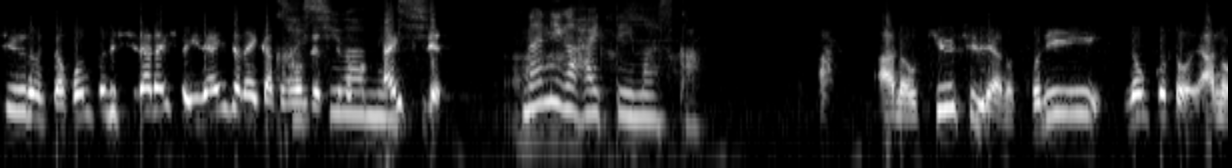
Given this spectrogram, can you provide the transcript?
州の人は本当に知らない人いないんじゃないかと思うんですけど、大好きです。何が入っていますか？ああの九州であの鶏のこと、あの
